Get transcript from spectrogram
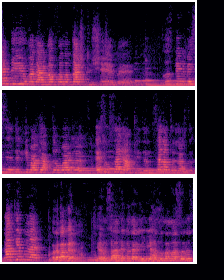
en büyüğü kadar kafana taş düşer mi? Kız benim beş senedir yemek yaptığım var ya. En son sen yaptıydın. Sen hatırlarsın. Kalk yapıver. Bana bakın. Yarım saate kadar yemeği hazırlamazsanız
